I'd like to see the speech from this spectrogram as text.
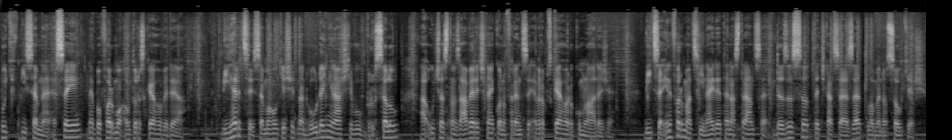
buď v písemné eseji nebo formou autorského videa. Výherci se mohou těšit na dvoudenní návštěvu v Bruselu a účast na závěrečné konferenci Evropského roku mládeže. Více informací najdete na stránce dzs.cz lomeno soutěž.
